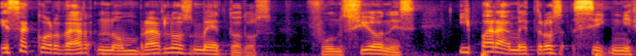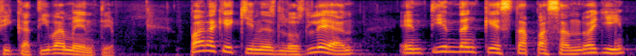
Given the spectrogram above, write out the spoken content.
es acordar nombrar los métodos, funciones y parámetros significativamente para que quienes los lean entiendan qué está pasando allí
